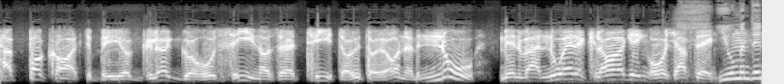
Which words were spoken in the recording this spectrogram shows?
pepperkakeby og gløgg og rosiner som tyter ut av ørene. Men nå, min venn, nå er det klaging og kjefting. Jo, men det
